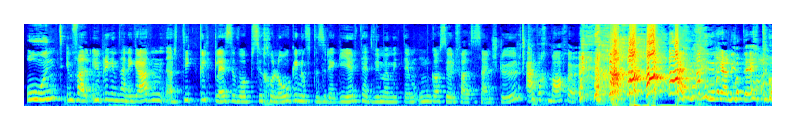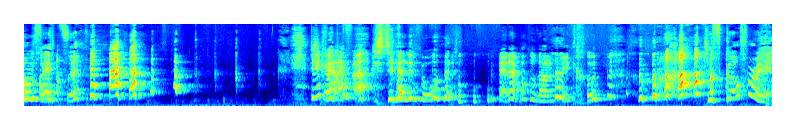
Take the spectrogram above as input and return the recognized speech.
Und im Fall übrigens habe ich gerade einen Artikel gelesen, wo eine Psychologin auf das reagiert hat, wie man mit dem umgehen soll, falls es einem stört. Einfach machen. Einfach in Realität umsetzen. Stich einfach. Stell dir vor, wäre einfach ein Artikel. Just go for it.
